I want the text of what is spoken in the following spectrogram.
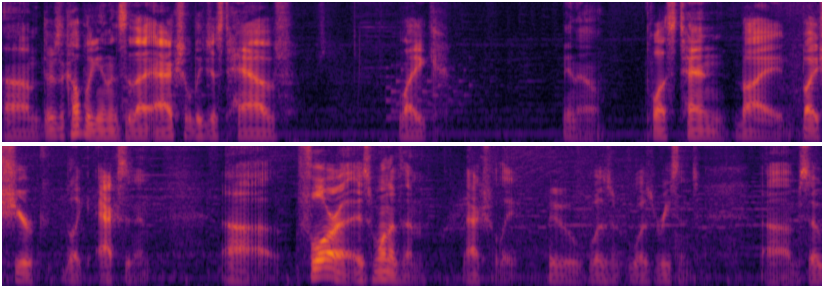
Um, there's a couple units that I actually just have, like, you know, plus 10 by by sheer like accident. Uh, Flora is one of them, actually, who was was recent. Um, so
